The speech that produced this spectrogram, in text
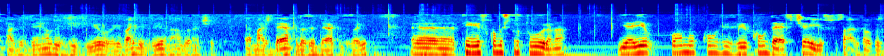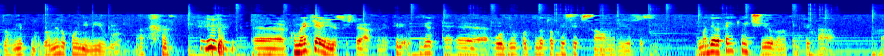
está é, vivendo e viveu e vai viver né, durante é, mais décadas e décadas aí, é, tem isso como estrutura, né? E aí, como conviver com o déficit é isso, sabe? Aquela coisa, dormindo, dormindo com o inimigo. Né? é, como é que é isso, Stephanie? Eu queria, eu queria é, é, ouvir um pouquinho da tua percepção disso, assim. De maneira até intuitiva, não tem que ficar é,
